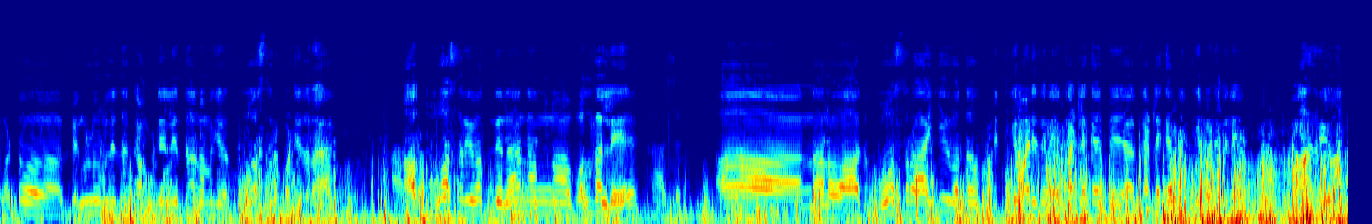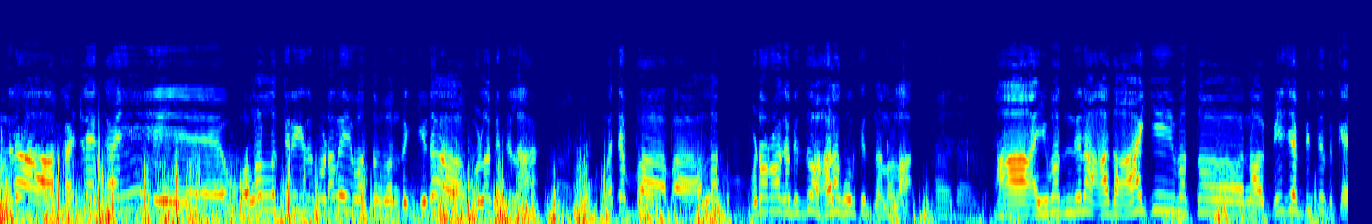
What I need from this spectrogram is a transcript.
ಒಟ್ಟು ಬೆಂಗಳೂರಲ್ಲಿದ್ದ ಕಂಪನಿಯಲ್ಲಿದ್ದ ನಮಗೆ ಭೂವಸ್ತ್ರ ಕೊಟ್ಟಿದ್ರ. ಆ ಭೂವಸ್ತ್ರ ಇವತ್ತು ದಿನ ನನ್ನ ಹೊಲದಲ್ಲಿ ಆ, ನಾನು ಅದು ಭೂವಸ್ತ್ರ ಹಾಕಿ ಇವತ್ತು ಬಿತ್ತಿಗೆ ಮಾಡಿದ್ದೀನಿ ಕಡಲೆಕಾಯಿ ಕಡಲೆಕಾಯಿ ಬಿತ್ತಿಗೆ ಮಾಡಿದ್ದೀನಿ. ಆದ್ರೆ ಇವತ್ತು ದಿನ ಆ ಕಡಲೆಕಾಯಿ ಹೊಲಲ್ಲ ತಿರುಗಿದ ಕೂಡ ಇವತ್ತು ಒಂದು ಗಿಡ ಹುಳ ಬಿದ್ದಿಲ್ಲ. ಮತ್ತೆ ಅಲ್ಲ ಬುಡ ರೋಗ ಬಿದ್ದು ಹಾಳಾಗಿ ಹೋಗ್ತಿತ್ತು ನನ್ನ ಹೊಲ. ಆ, ಇವತ್ತಿನ ದಿನ ಅದು ಹಾಕಿ ಇವತ್ತು ನಾವು ಬೀಜ ಬಿತ್ತದಕ್ಕೆ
